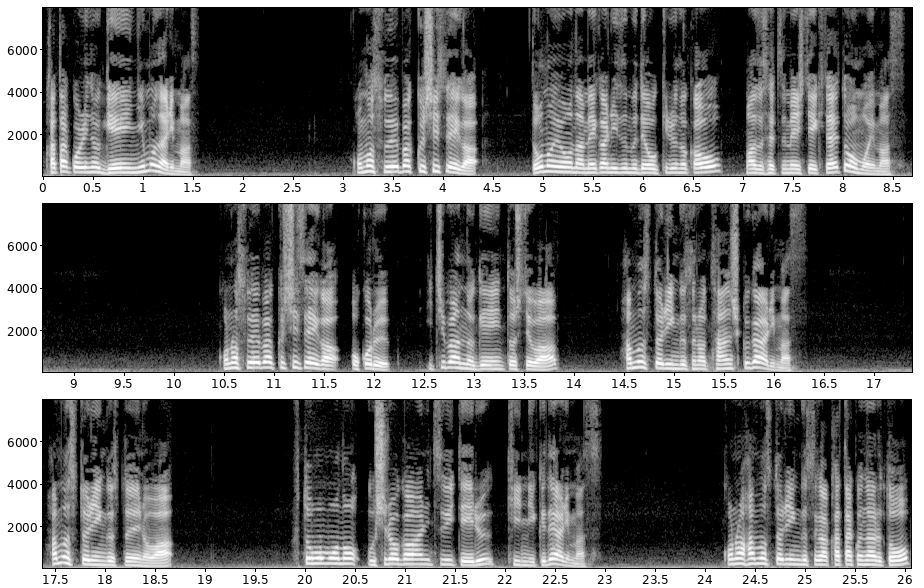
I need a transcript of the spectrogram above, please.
肩こりの原因にもなります。このスウェーバック姿勢がどのようなメカニズムで起きるのかをまず説明していきたいと思います。このスウェーバック姿勢が起こる一番の原因としては、ハムストリングスの短縮があります。ハムストリングスというのは、太ももの後ろ側についている筋肉であります。このハムストリングスが硬くなると、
